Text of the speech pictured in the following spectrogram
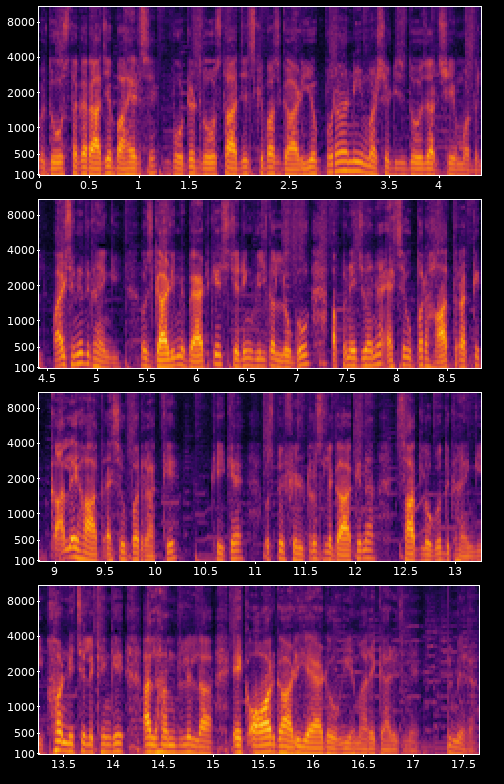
कोई दोस्त अगर आ जाए बाहर से इम्पोर्टेड दोस्त आ जाए जिसके पास गाड़ी हो पुरानी मर्सिडीज 2006 मॉडल भाई से नहीं दिखाएँगी। उस गाड़ी में बैठ के स्टीयरिंग व्हील का लोगो अपने जो है ना ऐसे ऊपर हाथ रख के काले हाथ ऐसे ऊपर रख के ठीक है? उस पर फिल्टर्स लगा के ना सात लोगों दिखाएँगी। और नीचे लिखेंगे अल्हम्दुलिल्लाह एक और गाड़ी ऐड होगी हमारे गैरेज में। मेरा।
